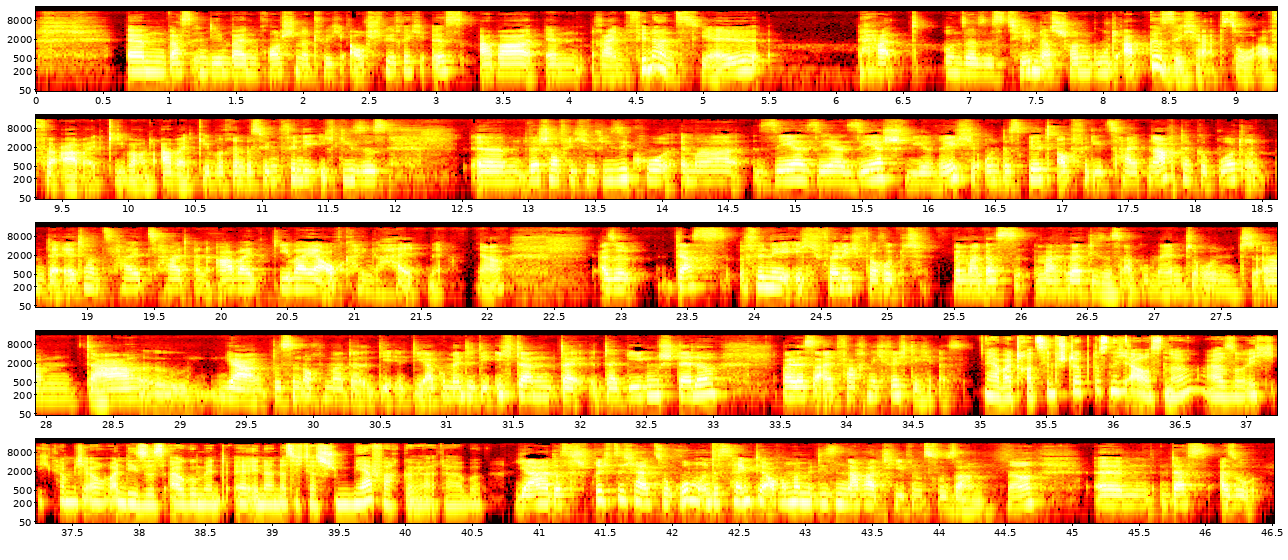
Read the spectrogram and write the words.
ähm, was in den beiden Branchen natürlich auch schwierig ist. Aber ähm, rein finanziell hat unser System das schon gut abgesichert, so auch für Arbeitgeber und Arbeitgeberinnen. Deswegen finde ich dieses ähm, wirtschaftliche Risiko immer sehr, sehr, sehr schwierig. Und das gilt auch für die Zeit nach der Geburt. Und in der Elternzeit zahlt ein Arbeitgeber ja auch kein Gehalt mehr. Ja. Also das finde ich völlig verrückt, wenn man das immer hört, dieses Argument. Und ähm, da, ja, das sind auch immer die, die Argumente, die ich dann da, dagegen stelle weil es einfach nicht richtig ist. Ja, aber trotzdem stirbt es nicht aus, ne? Also ich, ich kann mich auch an dieses Argument erinnern, dass ich das schon mehrfach gehört habe. Ja, das spricht sich halt so rum und das hängt ja auch immer mit diesen Narrativen zusammen. Ne? Ähm, das, also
